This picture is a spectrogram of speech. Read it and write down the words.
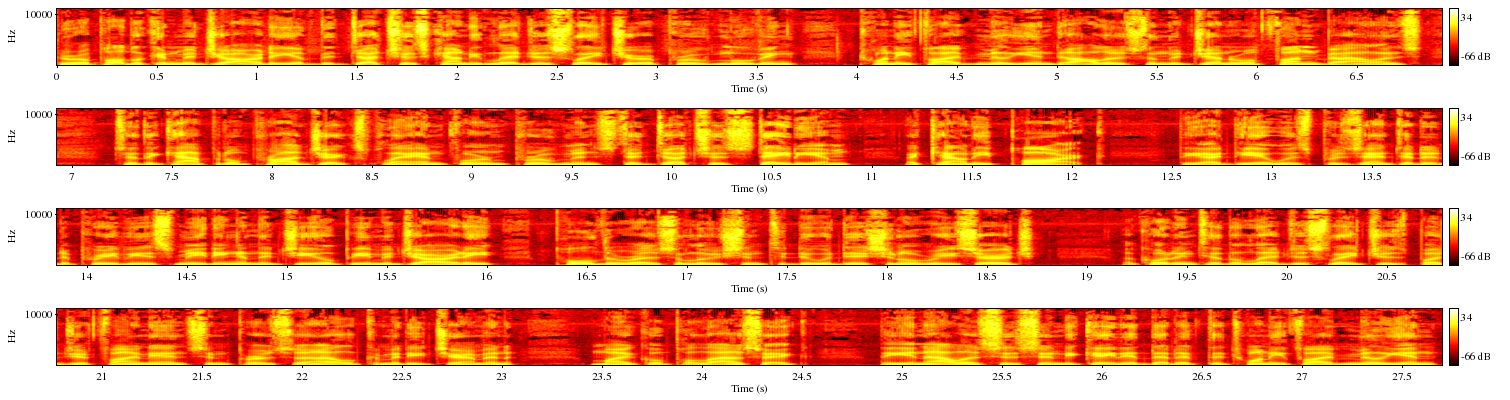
The Republican majority of the Dutchess County Legislature approved moving $25 million from the general fund balance to the capital projects plan for improvements to Dutchess Stadium, a county park. The idea was presented at a previous meeting, and the GOP majority pulled the resolution to do additional research According to the legislature's Budget, Finance, and Personnel Committee Chairman, Michael Polasek, the analysis indicated that if the 25 million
